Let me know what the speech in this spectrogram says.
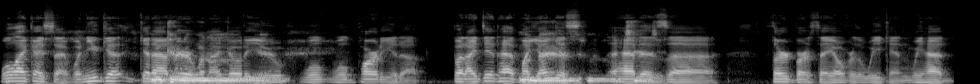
Well, like I said, when you get get We out here, when I go on, to yeah. you, we'll we'll party it up. But I did have my My youngest just went on a had his uh, third birthday over the weekend. We had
